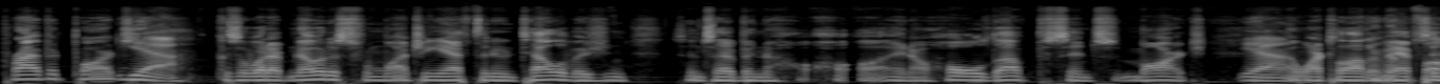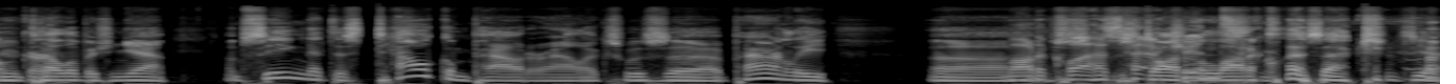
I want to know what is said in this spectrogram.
private parts Yeah. because of what I've noticed from watching afternoon television since I've been ho- you know holed up since March. Yeah. I watch a lot of afternoon bunker. television. Yeah, I'm seeing that this talcum powder, Alex, was uh, apparently uh, a Lot of class started a lot of actions. class actions. Yeah,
